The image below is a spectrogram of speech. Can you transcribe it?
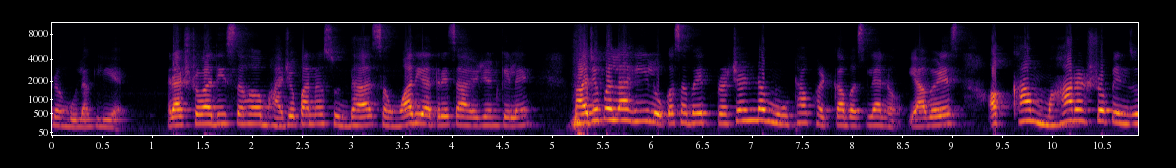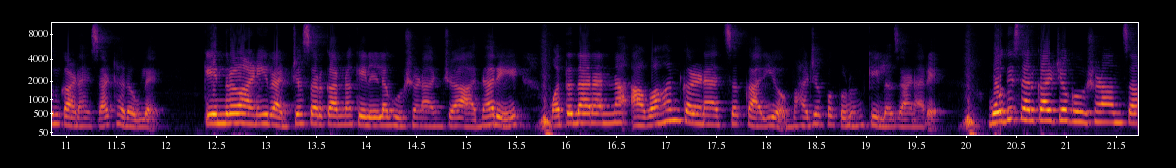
रंगू लागली आहे. राष्ट्रवादीसह भाजपानं सुद्धा संवाद यात्रेचं आयोजन केलंय. भाजपलाही लोकसभेत प्रचंड मोठा फटका बसल्यानं यावेळेस अख्खा महाराष्ट्र पिंजून काढायचा ठरवलंय. केंद्र आणि राज्य सरकारनं केलेल्या घोषणांच्या आधारे मतदारांना आवाहन करण्याचं कार्य भाजपकडून केलं जाणार आहे. मोदी सरकारच्या घोषणांचा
